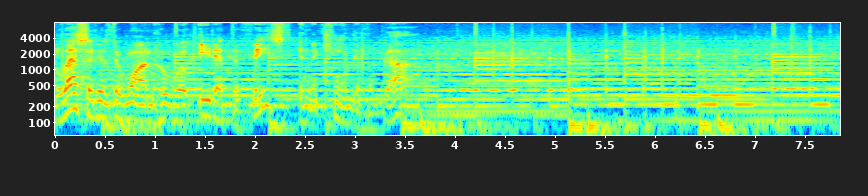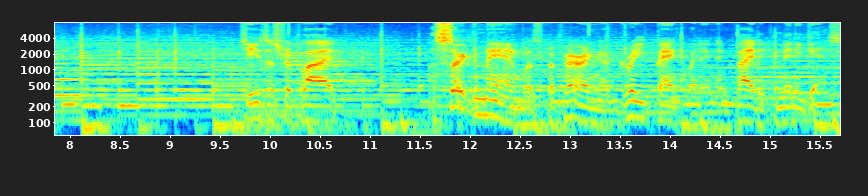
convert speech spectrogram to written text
Blessed is the one who will eat at the feast in the kingdom of God. Jesus replied, A certain man was preparing a great banquet and invited many guests.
